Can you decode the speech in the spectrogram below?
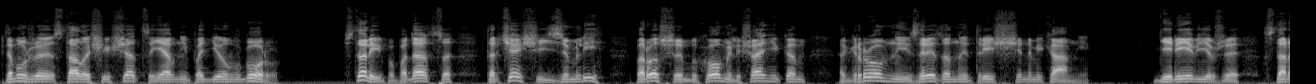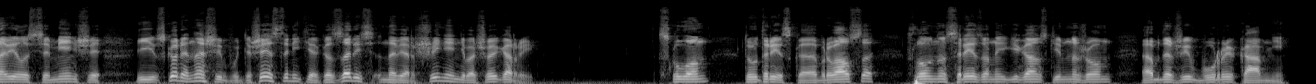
К тому же стал ощущаться явный подъем в гору. Стали попадаться торчащие из земли, поросшие мхом или шайником, огромные изрезанные трещинами камни. Деревьев же становилось все меньше, и вскоре наши путешественники оказались на вершине небольшой горы. Склон тут резко обрывался, словно срезанный гигантским ножом, обнажив бурые камни,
